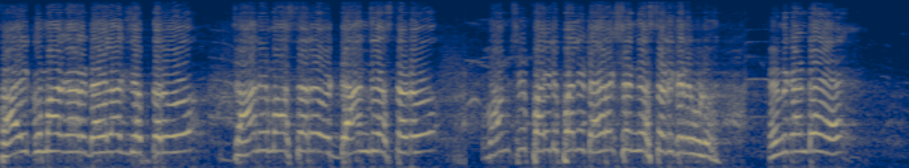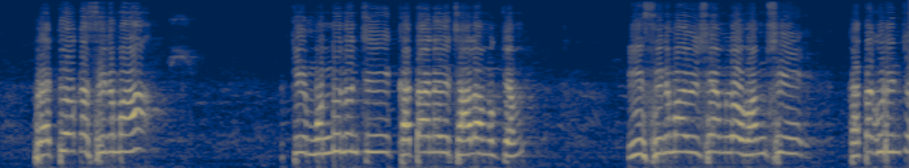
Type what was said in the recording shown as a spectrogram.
సాయి కుమార్ గారు డైలాగ్ చెప్తారు. జానీ మాస్టర్ డాన్స్ చేస్తాడు. వంశీ పైడిపల్లి డైరెక్షన్ చేస్తాడు ఇక్కడ ఇప్పుడు. ఎందుకంటే ప్రతి ఒక్క సినిమాకి ముందు నుంచి కథ అనేది చాలా ముఖ్యం. ఈ సినిమా విషయంలో వంశీ కథ గురించి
